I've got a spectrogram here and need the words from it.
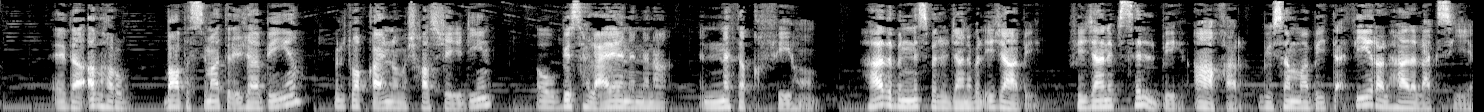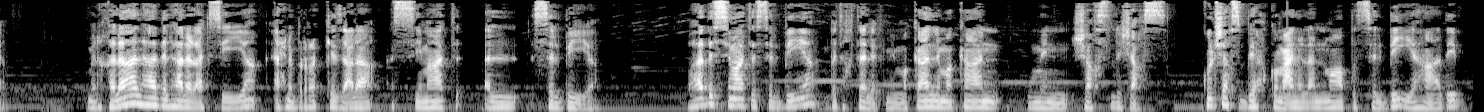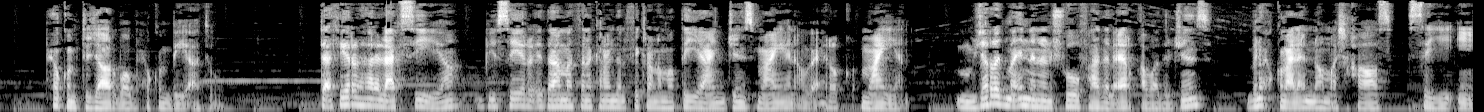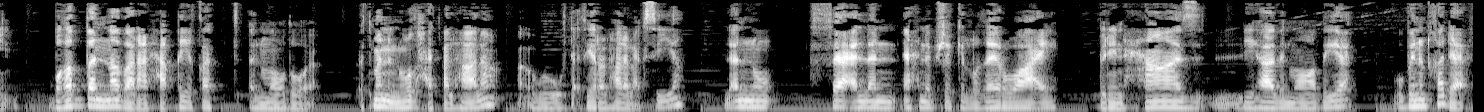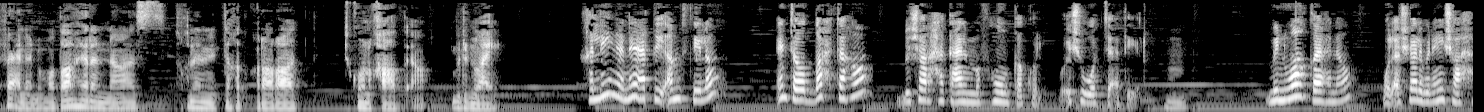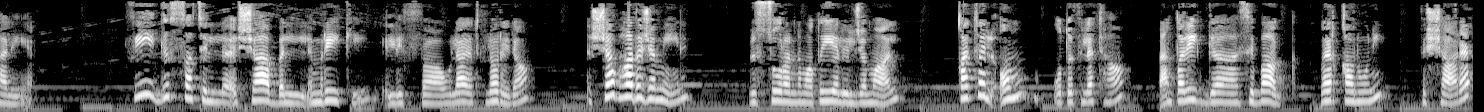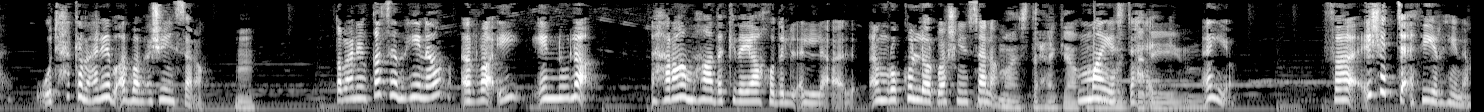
إذا أظهروا بعض السمات الإيجابية بنتوقع إنهم أشخاص جيدين أو بيسهل علينا إننا نثق فيهم. هذا بالنسبة للجانب الإيجابي. في جانب سلبي آخر بيسمى بتأثير الهالة العكسية. من خلال هذه الهالة العكسية إحنا بنركز على السمات السلبية. وهذه السمات السلبية بتختلف من مكان لمكان ومن شخص لشخص. كل شخص بيحكم عن الأنماط السلبية هذه بحكم تجاربه وبحكم بيئته. تأثير الهالة العكسية بيصير إذا مثلا كان عندنا فكرة نمطية عن جنس معين أو عرق معين. مجرد ما إننا نشوف هذا العرق أو هذا الجنس بنحكم على أنهم أشخاص سيئين. بغض النظر عن حقيقة الموضوع. أتمنى أن وضحت الهالة وتأثير الهالة العكسية لأنه فعلا إحنا بشكل غير واعي بننحاز لهذه المواضيع وبننخدع فعلا. ومظاهر الناس تخلينا نتخذ قرارات تكون خاطئة بدون وعي خلينا نعطي أمثلة أنت وضحتها بشرحك عن المفهوم ككل وإيش هو التأثير مم. من واقعنا والأشياء اللي بنعيشها حاليا في قصة الشاب الأمريكي اللي في ولاية فلوريدا الشاب هذا جميل بالصورة النمطية للجمال قتل أم وطفلتها عن طريق سباق غير قانوني في الشارع وتحكم عليه ب 24 سنة مم. طبعا انقسم هنا الرأي إنه لا حرام هذا كذا ياخذ عمره كله 24 سنة. ما يستحق ياخذ ما يستحق. دي. أيوه. فإيش التأثير هنا؟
